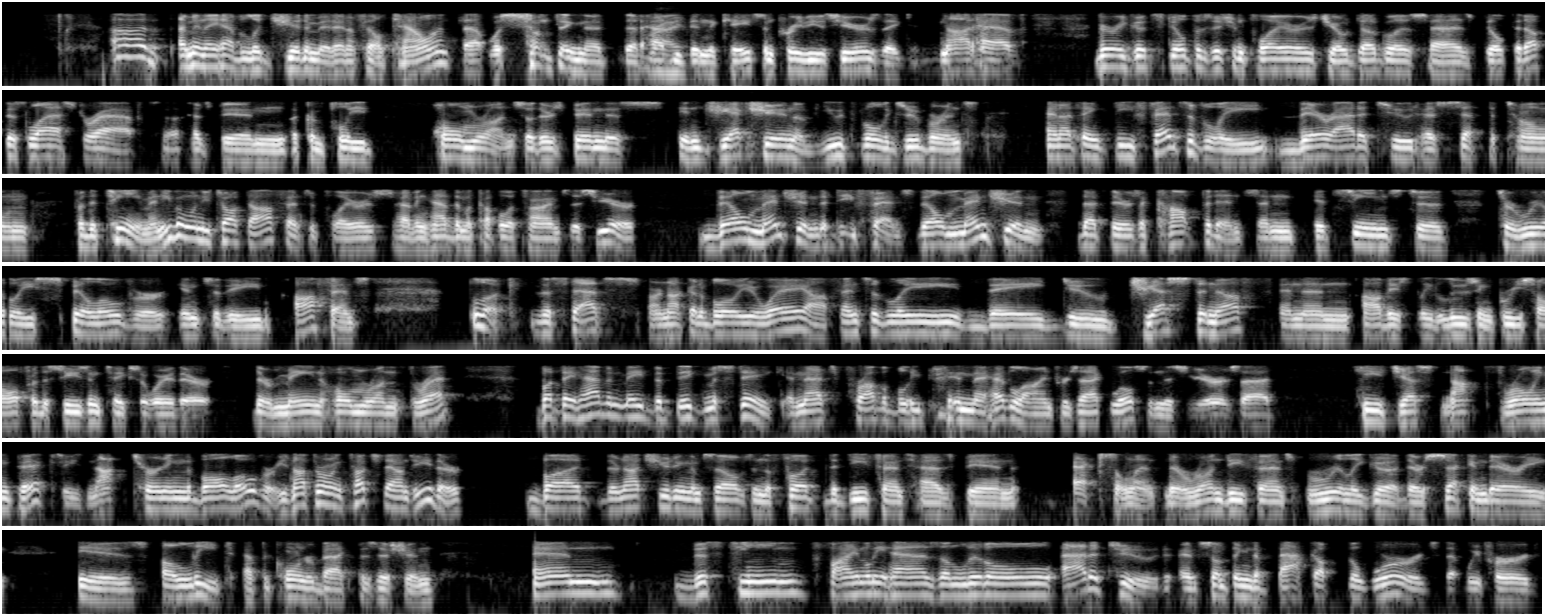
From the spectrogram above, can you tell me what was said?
Uh, I mean, they have legitimate NFL talent. That was something that that hadn't been the case in previous years. They did not have very good skill position players. Joe Douglas has built it up. This last draft uh, has been a complete home run. So there's been this injection of youthful exuberance. And I think defensively, their attitude has set the tone for the team. And even when you talk to offensive players, having had them a couple of times this year, they'll mention the defense. They'll mention that there's a confidence, and it seems to to really spill over into the offense. Look, the stats are not going to blow you away. Offensively, they do just enough, and then obviously losing Breece Hall for the season takes away their their main home run threat. But they haven't made the big mistake, and that's probably been the headline for Zach Wilson this year: is that he's just not throwing picks. He's not turning the ball over. He's not throwing touchdowns either, but they're not shooting themselves in the foot. The defense has been excellent. Their run defense, really good. Their secondary is elite at the cornerback position. And this team finally has a little attitude and something to back up the words that we've heard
